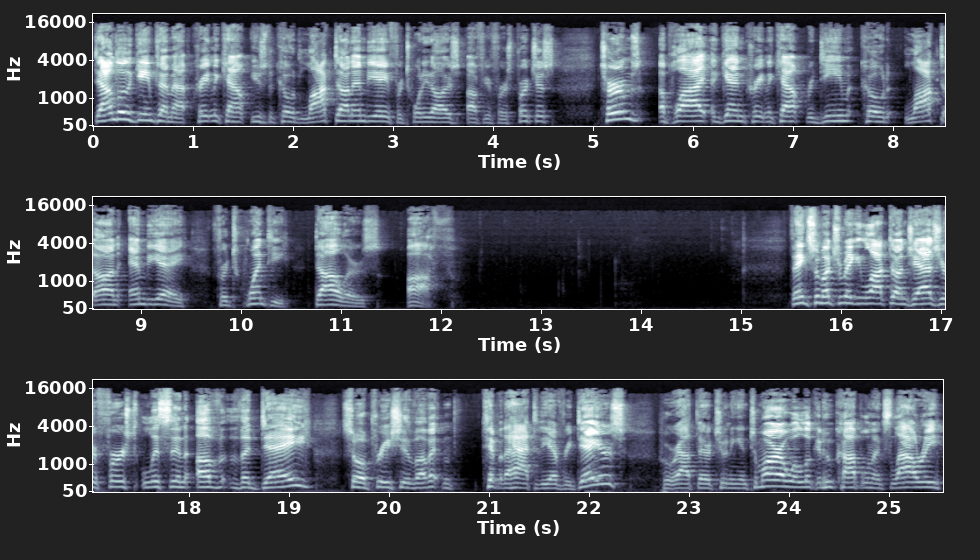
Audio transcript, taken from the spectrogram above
Download the Game Time app, create an account, use the code LOCKEDONNBA for $20 off your first purchase. Terms apply. Again, create an account, redeem code LOCKEDONNBA for $20 off. Thanks so much for making Locked On Jazz your first listen of the day. So appreciative of it. And tip of the hat to the everydayers who are out there tuning in tomorrow. We'll look at who compliments Lauri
